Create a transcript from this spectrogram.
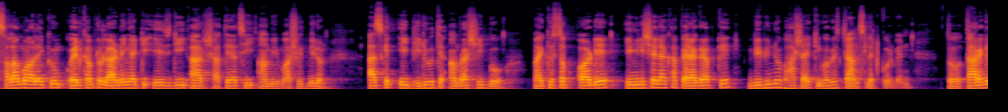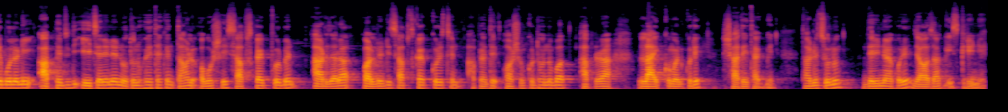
আসসালামু আলাইকুম, welcome to learning IT HD, আর সাথে আছি আমি মাসুদ মিলন। আজকের এই ভিডিওতে আমরা শিখব মাইক্রোসফট ওয়ার্ডে ইংলিশে লেখা প্যারাগ্রাফকে বিভিন্ন ভাষায় কীভাবে ট্রান্সলেট করবেন। তো তার আগে বলে নিই, আপনি যদি এই চ্যানেলে নতুন হয়ে থাকেন, তাহলে অবশ্যই সাবস্ক্রাইব করবেন। আর যারা অলরেডি সাবস্ক্রাইব করেছেন, আপনাদের অসংখ্য ধন্যবাদ। আপনারা লাইক, কমেন্ট করে সাথেই থাকবেন। তাহলে চলুন, দেরি না করে যাওয়া যাক স্ক্রিনে।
